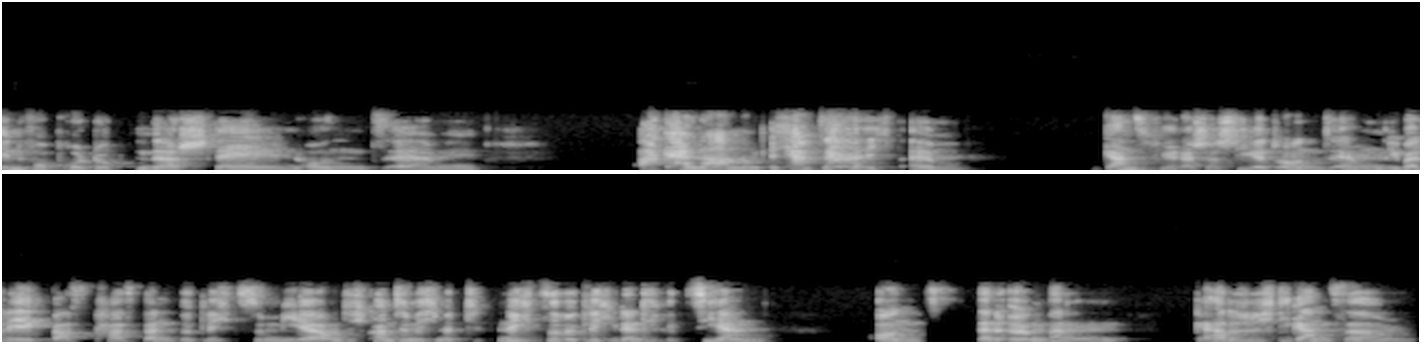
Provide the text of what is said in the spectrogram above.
Infoprodukten erstellen und ähm, ach keine Ahnung. Ich habe da echt ähm, ganz viel recherchiert und ähm, überlegt, was passt dann wirklich zu mir. Und ich konnte mich mit nicht so wirklich identifizieren. Und dann irgendwann gerade durch die ganze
